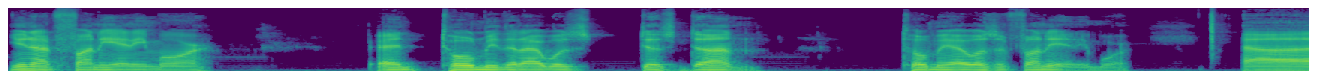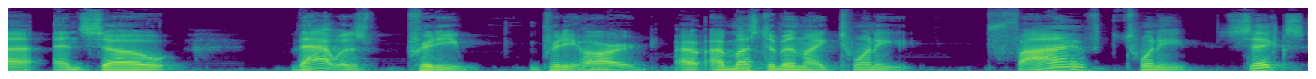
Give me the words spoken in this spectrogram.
You're not funny anymore," and told me that I was just done. Told me I wasn't funny anymore, uh, and so that was pretty pretty hard. I, I must have been like 25, 26.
